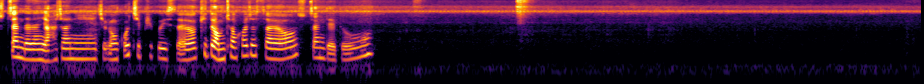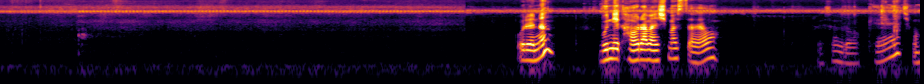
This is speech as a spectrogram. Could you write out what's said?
숫잔대는 여전히 지금 꽃이 피고 있어요. 키도 엄청 커졌어요. 숫잔대도. 올해는 무늬 가을화만 심었어요. 그래서 이렇게 지금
